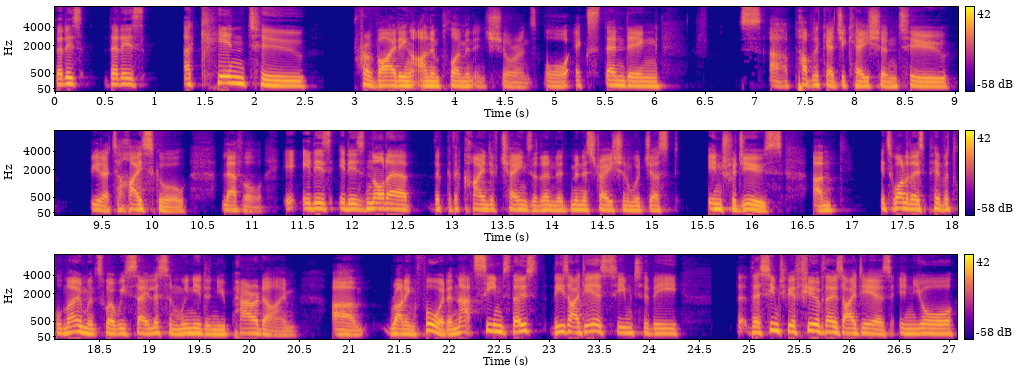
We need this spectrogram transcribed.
that is that is akin to providing unemployment insurance or extending uh, public education to you know to high school level. it, it is it is not a the, the kind of change that an administration would just introduce. Um, it's one of those pivotal moments where we say, listen, we need a new paradigm um, running forward. And that seems those these ideas seem to be there seem to be a few of those ideas in your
